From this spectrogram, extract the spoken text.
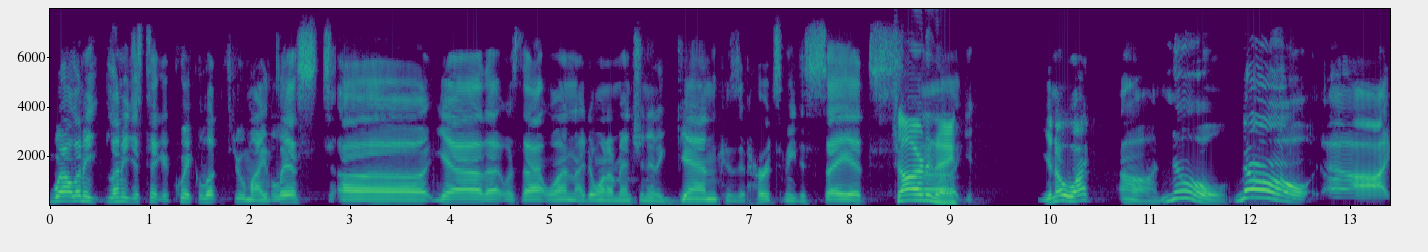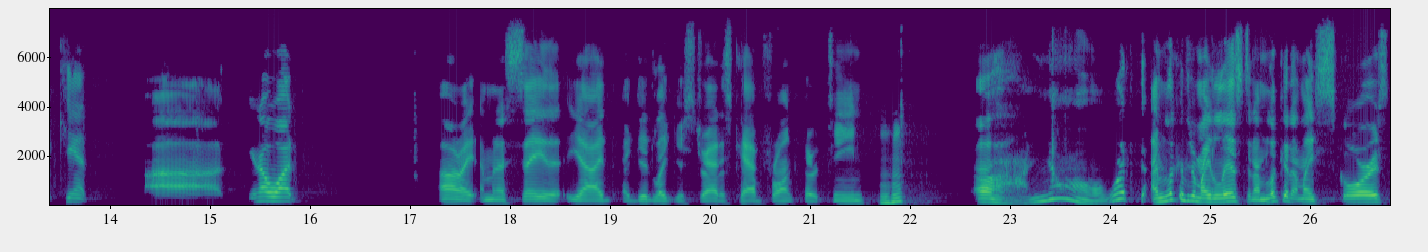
Well, let me let me just take a quick look through my list. Uh, yeah, that was that one. I don't want to mention it again because it hurts me to say it. Chardonnay. Uh, y- you know what? Oh no, no! Uh, I can't. Uh, you know what? All right, I'm gonna say that. Yeah, I I did like your Stratus Cab Franc 13. Mm-hmm. Oh no! What? I'm looking through my list and I'm looking at my scores.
